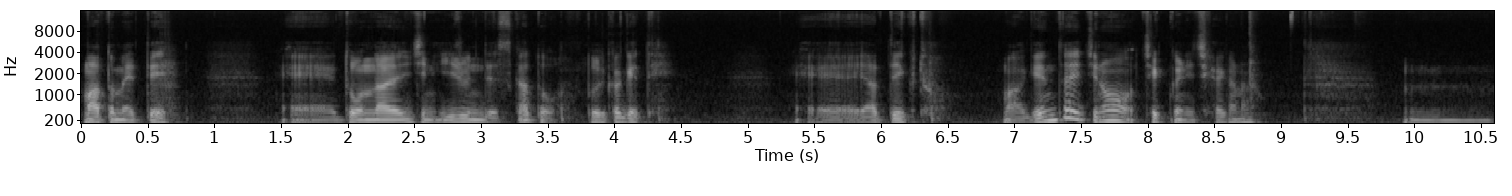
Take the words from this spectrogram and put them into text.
まとめて、えー、どんな位置にいるんですかと問いかけて、えー、やっていくと。まあ現在地のチェックに近いかな。うん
